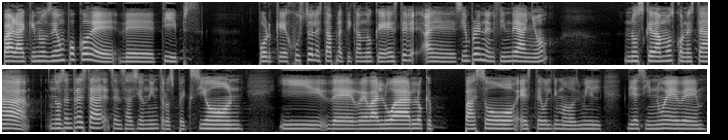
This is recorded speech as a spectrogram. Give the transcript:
para que nos dé un poco de, tips, porque justo le estaba platicando que este, eh, siempre en el fin de año nos quedamos con esta, nos entra esta sensación de introspección y de reevaluar lo que pasó este último 2019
